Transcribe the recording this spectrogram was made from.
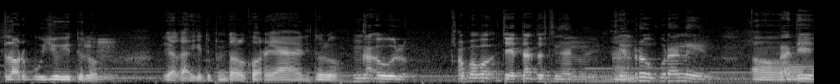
telur buyut itu loh Hmm. ya kayak gitu pentol Korea itu loh Enggak ul. Apa kok cetak terus dengan genre ukurannya? oh Berarti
